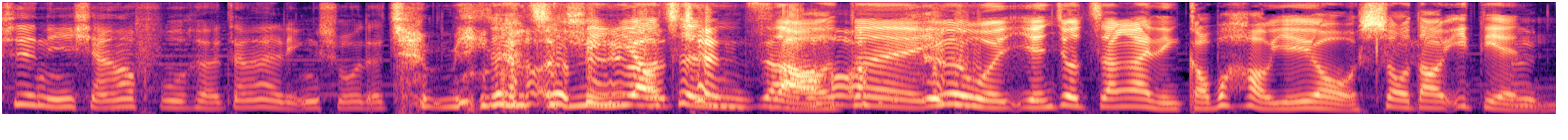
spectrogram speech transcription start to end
是你想要符合张爱玲说的成名，成名要趁早。对，因为我研究张爱玲，搞不好也有受到一点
